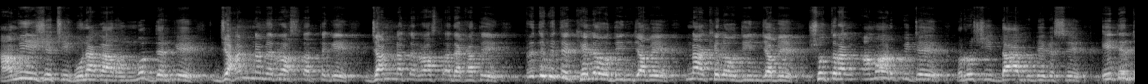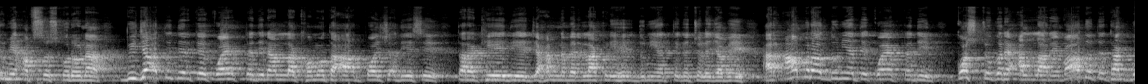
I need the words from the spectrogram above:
আমি এসেছি গুণাগার উম্মদদেরকে জাহান্নামের রাস্তার থেকে, জান্নাতের রাস্তা দেখাতে। পৃথিবীতে খেলেও দিন যাবে, না খেলেও দিন যাবে। সুতরাং আমার পিঠে রশির দাগ উঠে গেছে। এতে তুমি আফসোস করো না। বিজাতিদেরকে কয়েকটা দিন আল্লাহ ক্ষমতা আর পয়সা দিয়েছে। তারা খেয়ে দিয়ে জাহান্নামের লাকড়ি হয়ে দুনিয়ার থেকে চলে যাবে। আর আমরা দুনিয়াতে কয়েকটা দিন কষ্ট করে আল্লাহর এবাদতে থাকব।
